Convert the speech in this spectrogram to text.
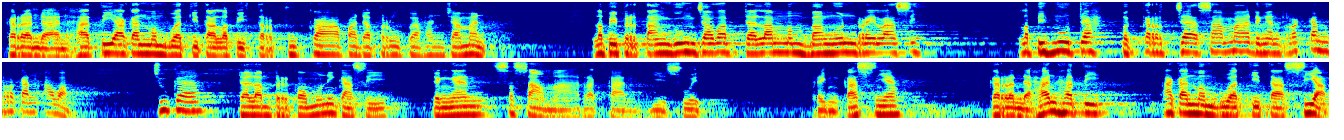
Kerendahan hati akan membuat kita lebih terbuka pada perubahan zaman, lebih bertanggung jawab dalam membangun relasi, lebih mudah bekerja sama dengan rekan-rekan awam, juga dalam berkomunikasi dengan sesama rekan Yesuit. Ringkasnya, kerendahan hati akan membuat kita siap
